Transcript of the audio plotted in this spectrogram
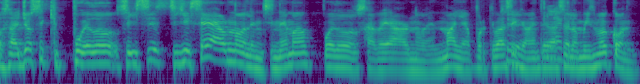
O sea, yo sé que puedo, si, si, sé Arnold en cinema, puedo saber Arnold en Maya, porque básicamente va a hace lo mismo con,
